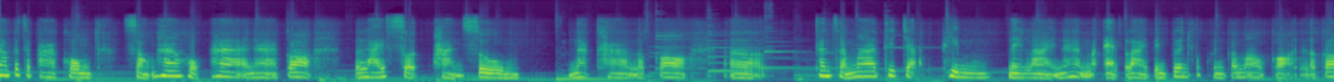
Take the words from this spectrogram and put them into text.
5 พฤษภาคม 2565 นะคะก็ไลฟ์สดผ่านซูมนะคะแล้วก็ท่านสามารถที่จะพิมพ์ในไลน์นะคะมา add ไลน์เป็นเพื่อนกับคุณป้าเมาก่อน แล้วก็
